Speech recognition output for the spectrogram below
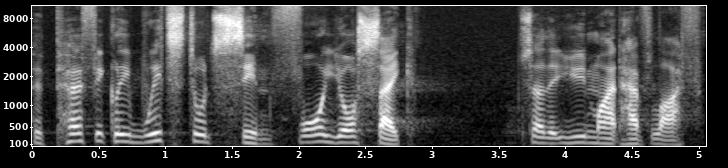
who perfectly withstood sin for your sake so that you might have life.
